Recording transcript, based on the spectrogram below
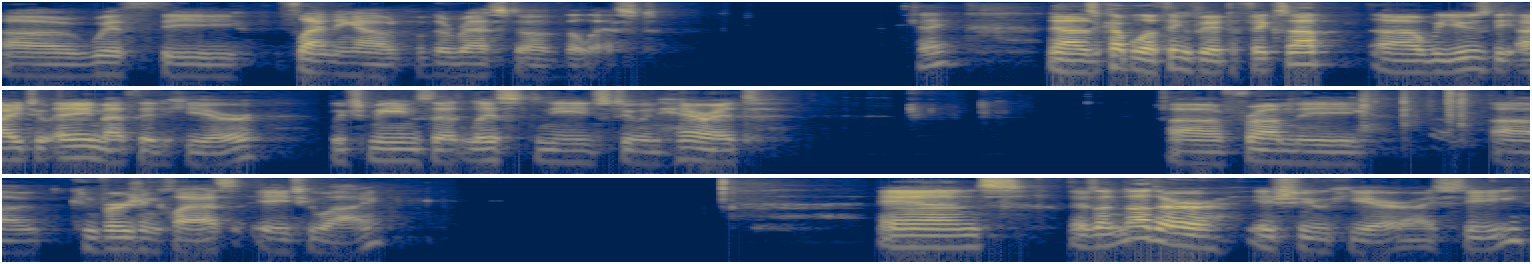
uh, with the flattening out of the rest of the list. Okay. Now, there's a couple of things we have to fix up. Uh, we use the i to a method here, which means that list needs to inherit uh, from the uh, conversion class a to i. And there's another issue here, I see,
